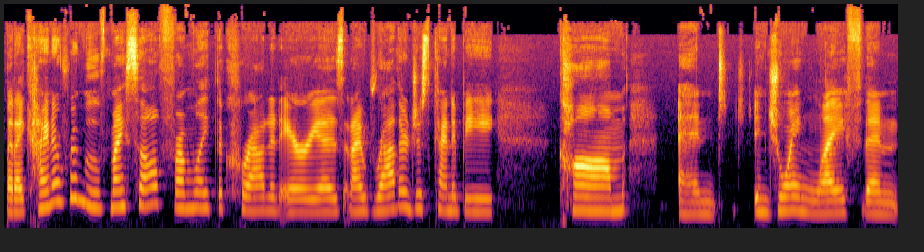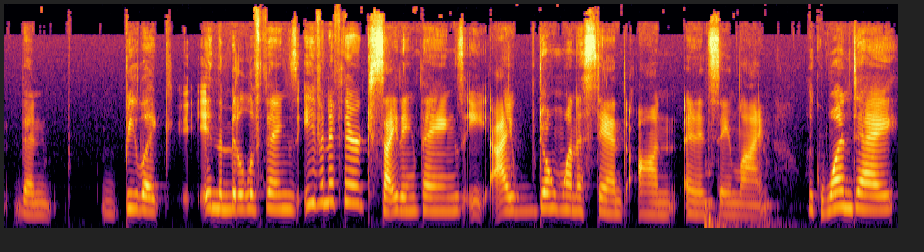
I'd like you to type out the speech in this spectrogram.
But I kind of remove myself from like the crowded areas and I'd rather just kind of be calm and enjoying life than than be like in the middle of things, even if they're exciting things. I don't want to stand on an insane line. Like one day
